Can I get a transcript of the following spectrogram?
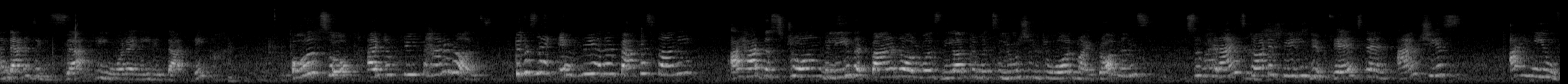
And that is exactly what I needed that day. Also, I took three Panadols. Because like every other had the strong belief that Panadol was the ultimate solution to all my problems. So when I started feeling depressed and anxious, I knew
